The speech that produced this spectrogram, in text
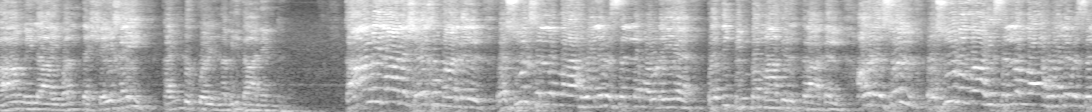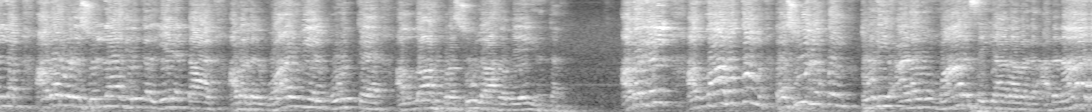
காமிலாய் வந்த ஷேகை கண்டுகொள் நபிதான் என்று. காமிலான ஷேகுமார்கள் ரசூல் ஸல்லல்லாஹு அலைஹி செல்லம் அவருடைய பிரதிபிம்பமாக இருக்கிறார்கள். அவருடைய சொல் ரசூலுல்லாஹி ஸல்லல்லாஹு அலைஹி செல்லம் அவருடைய சொல்லாக இருக்கிறது. ஏனென்றால் அவர்கள் வாழ்வியல் முழுக்க அல்லாஹ் ரசூலாகவே இருந்தார் அவர்கள் அல்லாஹுக்கும் ரசூலுக்கும் துளி அளவு மாறு செய்யாதவர்கள். அதனால்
